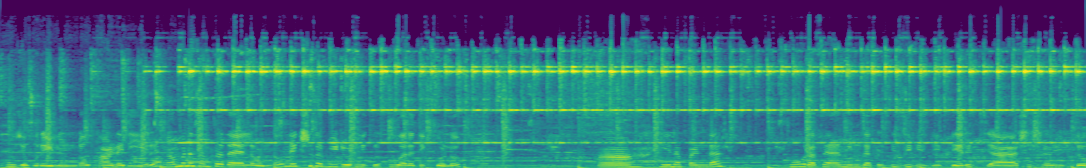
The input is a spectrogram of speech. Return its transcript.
ಪೂಜೆ ಪೂರ ಏನುಂಡು ಅವು ಕಾಣದಿಯರು ನಮ್ಮನ ಸಂಪ್ರದಾಯ ಎಲ್ಲ ಉಂಡು ನೆಕ್ಸ್ಟ್ ವೀಡಿಯೋ ನಿಕ್ಕು ತೂವರ ತಿಕ್ಕೊಂಡು ಆ, ಏನ ಪಂಡ ಪೂರ ಬಿಜಿ ಬಿಜಿ ಬಿಸಿ ಇತ್ತೇರು ಶಿಶಂತು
